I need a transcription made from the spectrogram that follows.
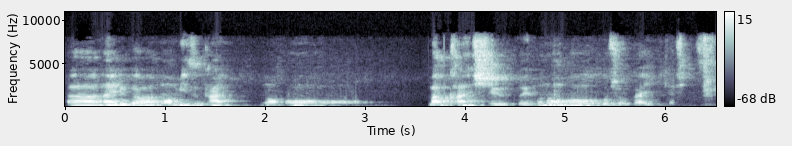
あナイル川の水管理の、おまあ、監修というものをご紹介いたします。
